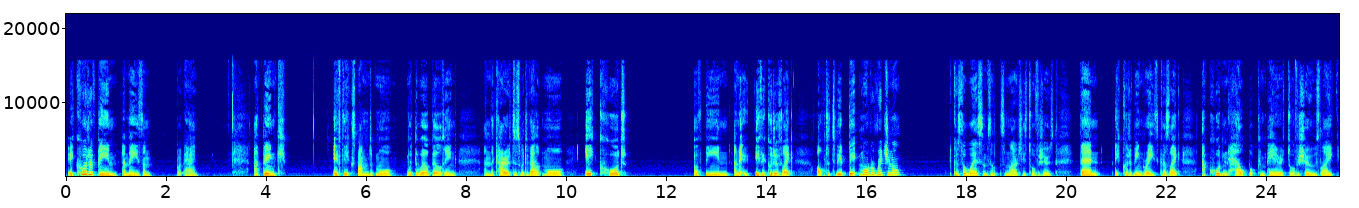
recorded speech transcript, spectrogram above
it could have been amazing, but hey, I think if they expanded more with the world building and the characters were developed more, it could have been, and it, if it could have like opted to be a bit more original, because there were some similarities to other shows, then it could have been great. Because like I couldn't help but compare it to other shows like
